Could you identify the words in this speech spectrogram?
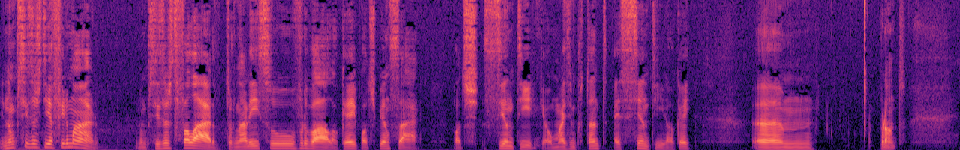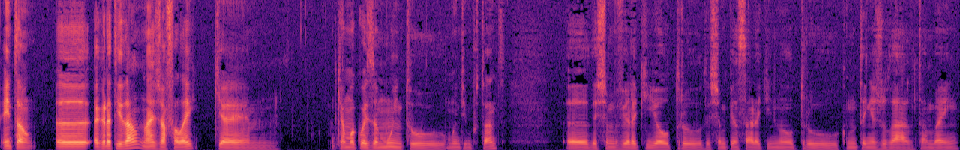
E não precisas de afirmar, não precisas de falar, de tornar isso verbal, ok? Podes pensar, podes sentir, que é o mais importante, é sentir, ok? Um, pronto. Então, uh, a gratidão, não é? já falei, que é, que é uma coisa muito, muito importante. Uh, deixa-me ver aqui outro, deixa-me pensar aqui noutro que me tem ajudado também.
